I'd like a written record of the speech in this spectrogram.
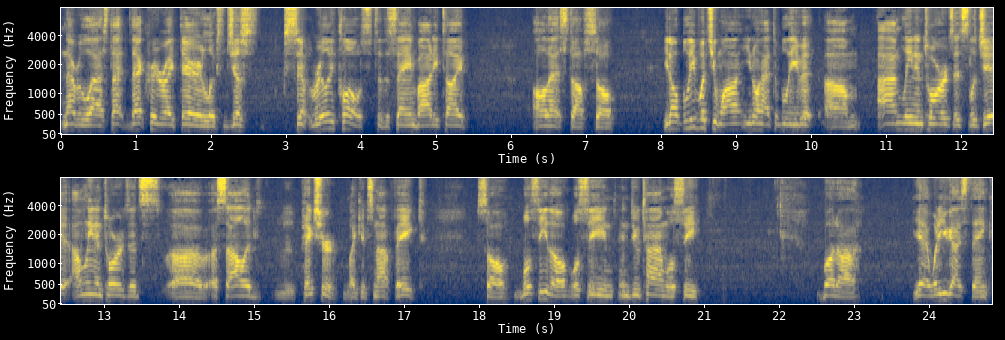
nevertheless, that, that critter right there looks just really close to the same body type, all that stuff. So, you know, believe what you want. You don't have to believe it. Um, I'm leaning towards it's legit. I'm leaning towards it's uh, a solid picture, like it's not faked. So we'll see though. We'll see in, in due time. We'll see. But uh, yeah. What do you guys think?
